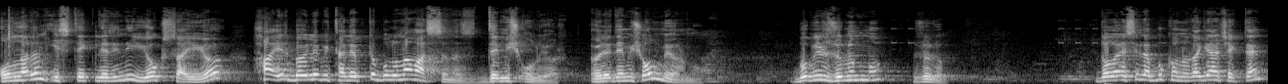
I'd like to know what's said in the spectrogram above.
Onların isteklerini yok sayıyor. Hayır böyle bir talepte bulunamazsınız demiş oluyor. Öyle demiş olmuyor mu? Bu bir zulüm mü? Zulüm. Dolayısıyla bu konuda gerçekten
